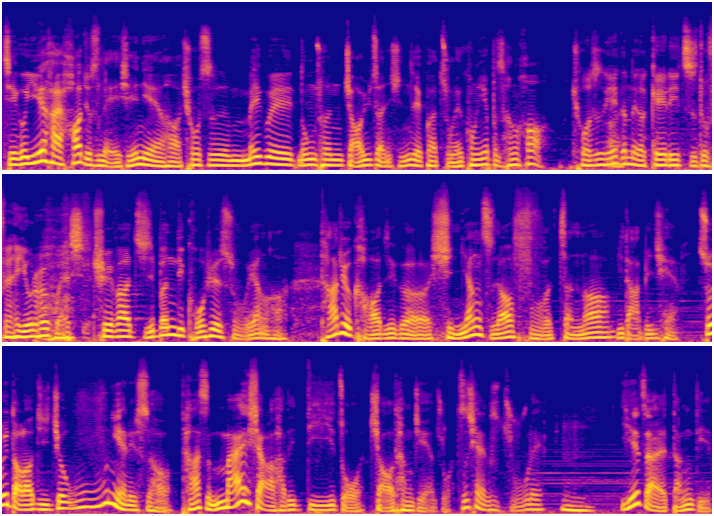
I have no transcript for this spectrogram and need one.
这个也还好，就是那些年哈，确实美国农村教育振兴这块做的可能也不是很好。确实也跟那个隔离制度反正有点儿关系。缺乏基本的科学素养哈，他就靠这个信仰治疗服务挣了一大笔钱。所以到了一九五五年的时候，他是买下了他的第一座教堂建筑，之前那个是租的，嗯也在当地。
